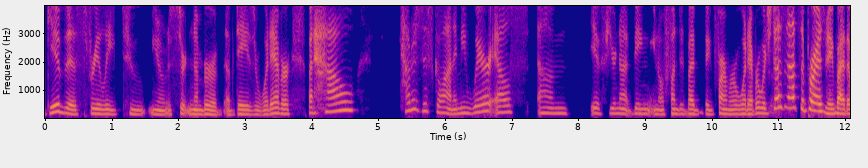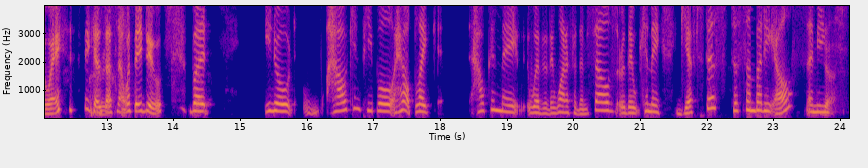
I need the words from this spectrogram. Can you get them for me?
give this freely to you know a certain number of, of days or whatever but how how does this go on? I mean where else um if you're not being you know funded by big pharma or whatever which does not surprise me by the way because that's not what they do but you know how can people help? Like how can they whether they want it for themselves or they can they gift this to somebody else? I mean yes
